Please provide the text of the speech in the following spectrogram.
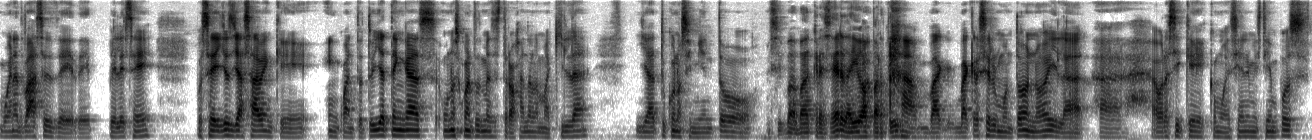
buenas bases de, de PLC, pues ellos ya saben que en cuanto tú ya tengas unos cuantos meses trabajando en la maquila, ya tu conocimiento... va, a crecer, de ahí va a partir. va, a crecer un montón, ¿no? Y la, ahora sí que, como decían en mis tiempos,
